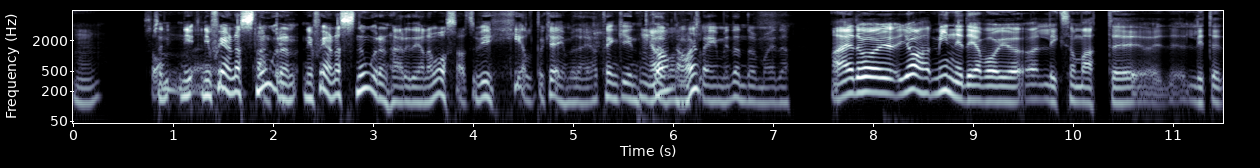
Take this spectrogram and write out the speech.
Mm. Så Sån, ni, ni, får gärna sno tanke. den, ni får gärna sno den här idén av oss alltså. Vi är helt okej med det. Jag tänker inte Ja, ha någon ja. claim i den dumma idén. Nej, det var ju, ja, min idé var ju eh, liksom att eh, lite,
